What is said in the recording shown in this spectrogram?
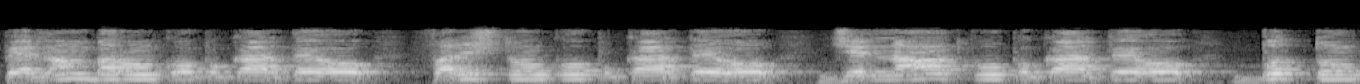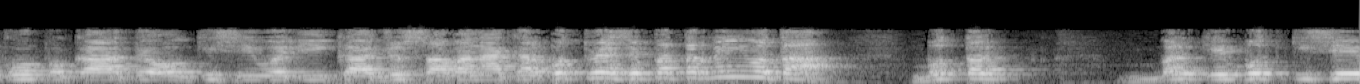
پیغمبروں کو پکارتے ہو، فرشتوں کو پکارتے ہو، جنات کو پکارتے ہو، بتوں کو پکارتے ہو، کسی ولی کا جسا بنا کر بت ویسے پتر نہیں ہوتا۔ بتر بلکہ بت کسی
